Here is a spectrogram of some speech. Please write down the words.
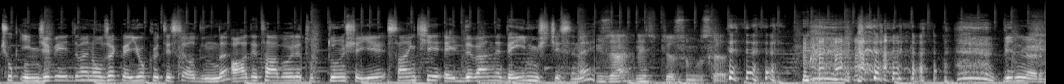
çok ince bir eldiven olacak ve yok ötesi adında adeta böyle tuttuğun şeyi sanki eldivenle değilmişçesine Güzel. Ne tutuyorsun bu sırada? bilmiyorum.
